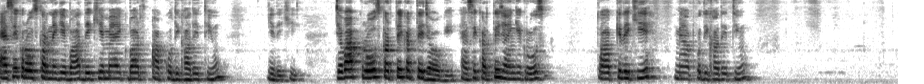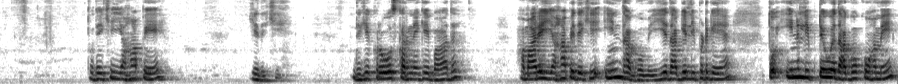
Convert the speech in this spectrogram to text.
ऐसे क्रॉस करने के बाद देखिए, मैं एक बार आपको दिखा देती हूँ। ये देखिए। जब आप क्रॉस करते करते जाओगे, ऐसे करते जाएँगे क्रॉस तो आपके देखिए मैं आपको दिखा देती हूँ। तो देखिए यहाँ पे, ये देखिए देखिए क्रॉस करने के बाद हमारे यहाँ पे देखिए इन धागों में, ये धागे लिपट गए हैं। तो इन लिपटे हुए धागों को हमें,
